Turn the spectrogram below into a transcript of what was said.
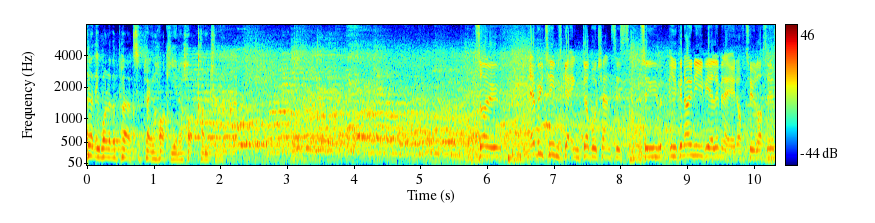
definitely one of the perks of playing hockey in a hot country. So every team's getting double chances. So you, you can only be eliminated off two losses.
